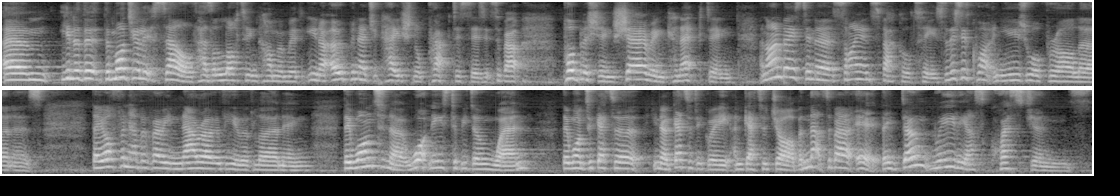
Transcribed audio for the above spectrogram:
um, you know, the, the module itself has a lot in common with, you know, open educational practices. It's about publishing, sharing, connecting. And I'm based in a science faculty, so this is quite unusual for our learners. They often have a very narrow view of learning. They want to know what needs to be done when. They want to get a, you know, get a degree and get a job, and that's about it. They don't really ask questions.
